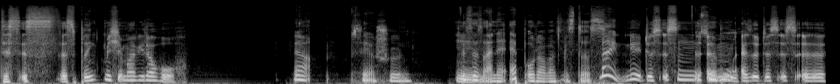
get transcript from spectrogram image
das ist, das bringt mich immer wieder hoch. Ja, sehr schön. Ist Mhm. das eine App oder was ist das? Nein, nee, das ist ein, Das ist ein ähm, also das ist, äh,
